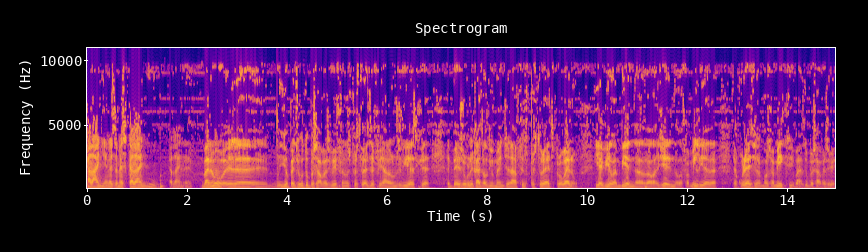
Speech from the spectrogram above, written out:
cada any, eh? a més a més, cada any cada any Eh, bueno, era, jo penso que tu passaves bé fent els pastorets al final uns dies que et veies obligat el diumenge a anar a fer els pastorets però bueno, hi havia l'ambient de, de la gent, de la família de, de conèixer els amics i va, tu passaves bé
